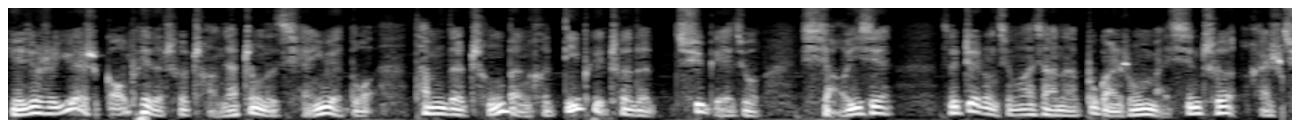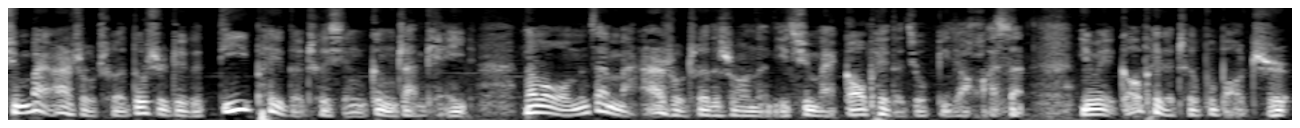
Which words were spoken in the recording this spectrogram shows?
也就是越是高配的车，厂家挣的钱越多，他们的成本和低配车的区别就小一些。所以这种情况下呢，不管是我们买新车还是去卖二手车，都是这个低配的车型更占便宜。那么我们在买二手车的时候呢，你去买高配的就比较划算，因为高配的车不保值，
